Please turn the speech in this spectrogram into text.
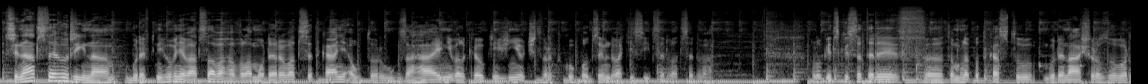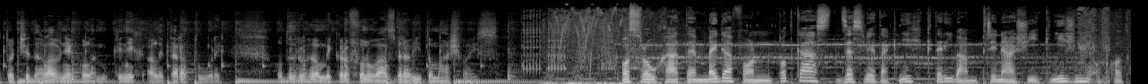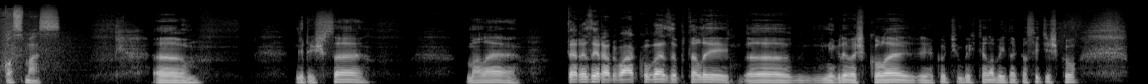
13. října bude v knihovně Václava Havla moderovat setkání autorů k zahájení Velkého knižního čtvrtku podzim 2022. Logicky se tedy v tomhle podcastu bude náš rozhovor točit hlavně kolem knih a literatury. Od druhého mikrofonu vás zdraví Tomáš Weiss. Posloucháte Megafon, podcast ze světa knih, který vám přináší knižní obchod Kosmas. Eh, když se malé Terezy Radvákové zeptali uh, někde ve škole, jako čím by chtěla být, tak asi těžko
